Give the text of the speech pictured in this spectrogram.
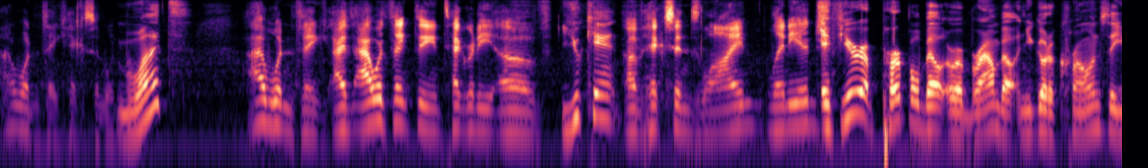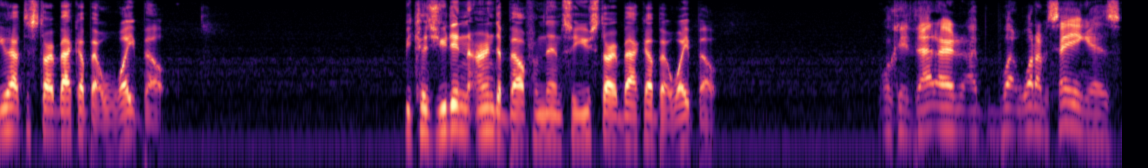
I wouldn't think Rickson would. What? I wouldn't think. I I would think the integrity of You can't. of Rickson's line lineage. If you're a purple belt or a brown belt and you go to Kron's, that you have to start back up at white belt. Because you didn't earn the belt from them, so you start back up at white belt. Okay, that I, I what what I'm saying is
